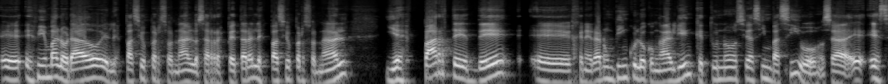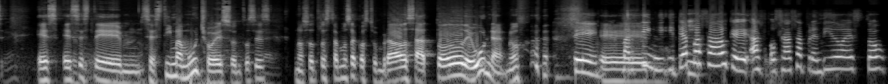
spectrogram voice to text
eh, es bien valorado el espacio personal, o sea, respetar el espacio personal y es parte de eh, generar un vínculo con alguien que tú no seas invasivo, o sea, e, es, es, es este, mm, se estima mucho eso, entonces nosotros estamos acostumbrados a todo de una, ¿no? Sí. Eh, Martín, ¿y te ha pasado que has, o sea, has aprendido esto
